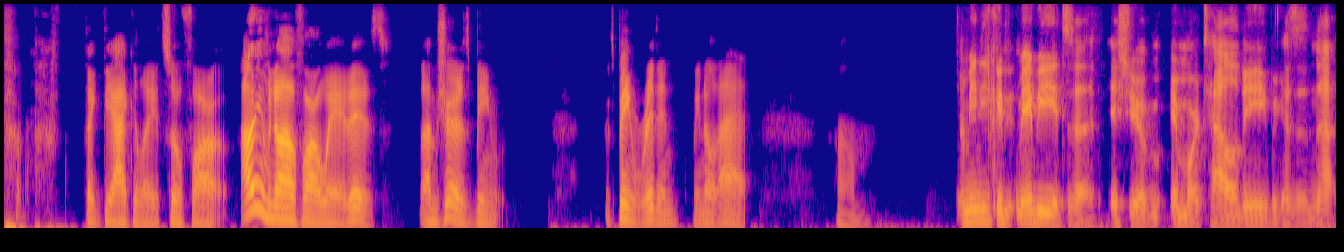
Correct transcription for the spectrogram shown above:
like the acolyte so far, I don't even know how far away it is. I'm sure it's being it's being written. We know that. Um, I mean, you could maybe it's a issue of immortality because it's not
